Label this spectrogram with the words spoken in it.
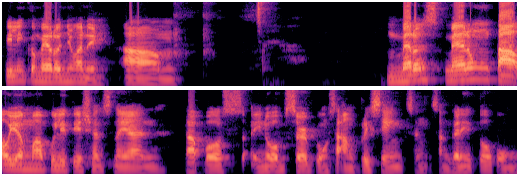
feeling ko meron yung ano eh, um, meron merong tao yung mga politicians na yan tapos ino-observe kung saang precinct, sang, sang ganito, kung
